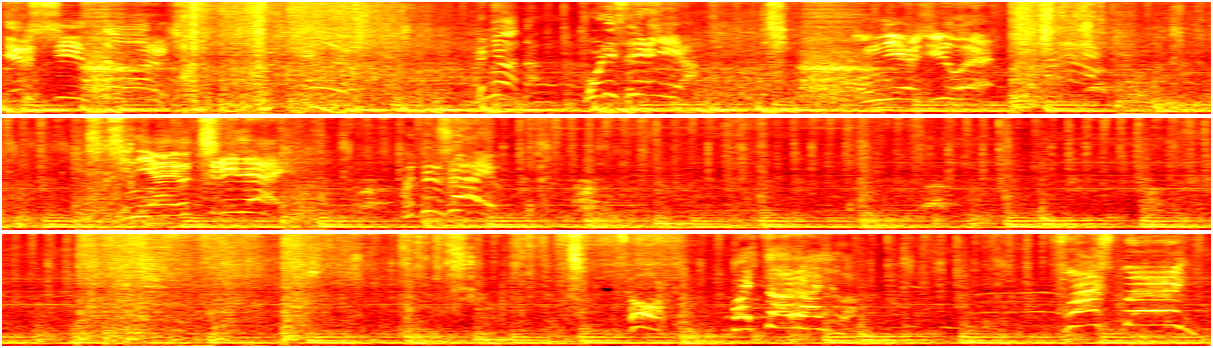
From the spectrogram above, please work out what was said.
Держись, товарищ! Понятно! Поле зрения! Он не жилет! Меняют, стреляй! Подтверждаю! Черт! Бойца ранило! Флашбэнг!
